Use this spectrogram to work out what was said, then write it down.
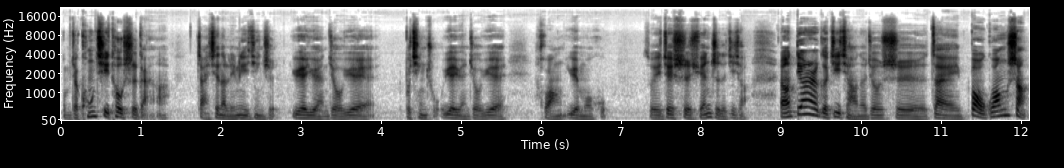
我们叫空气透视感啊。展现的淋漓尽致，越远就越不清楚，越远就越黄越模糊，所以这是选址的技巧。然后第二个技巧呢，就是在曝光上，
